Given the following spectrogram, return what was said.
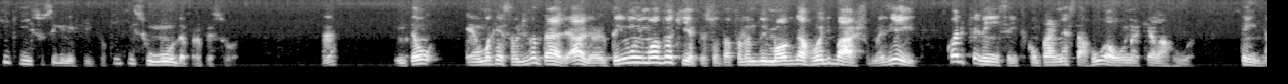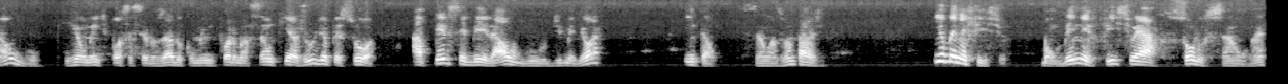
O que, que isso significa? O que, que isso muda para a pessoa? Então, é uma questão de vantagem. Olha, eu tenho um imóvel aqui, a pessoa está falando do imóvel da rua de baixo, mas e aí? Qual a diferença entre comprar nesta rua ou naquela rua? Tem algo que realmente possa ser usado como informação que ajude a pessoa a perceber algo de melhor? Então, são as vantagens. E o benefício? Bom, benefício é a solução, né?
